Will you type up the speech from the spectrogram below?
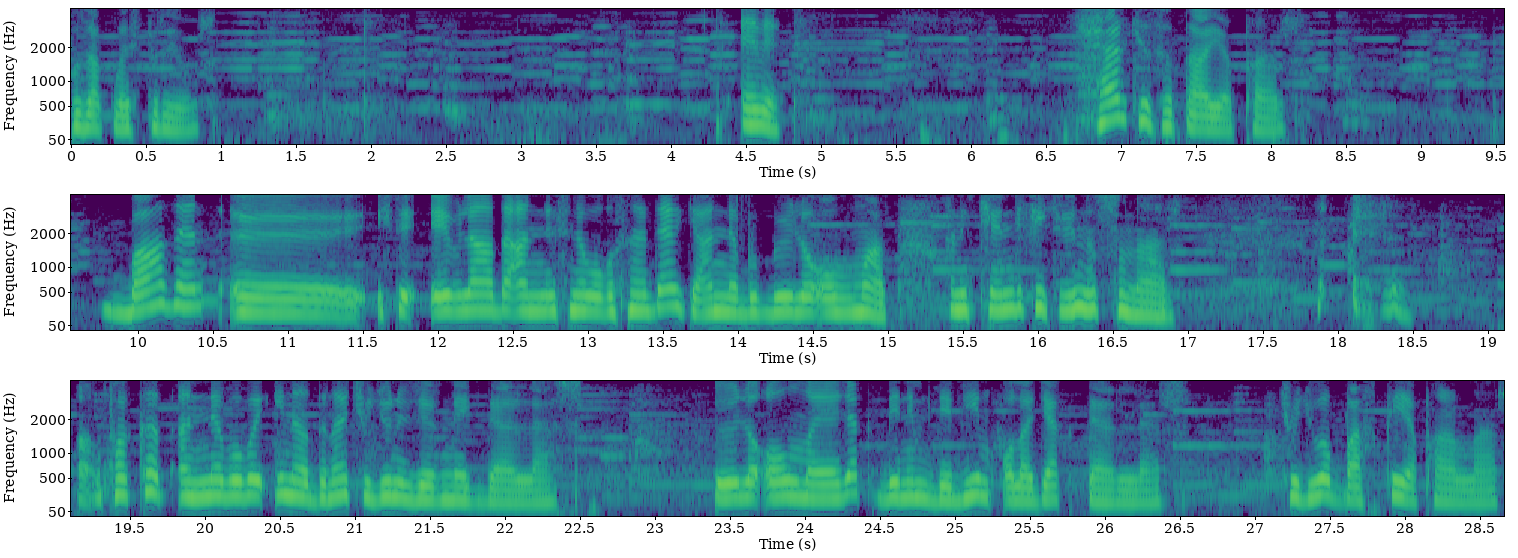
Uzaklaştırıyor. Evet. Herkes hata yapar. Bazen eee, işte evladı annesine babasına der ki anne bu böyle olmaz. Hani kendi fikrini sunar. Fakat anne baba inadına çocuğun üzerine giderler. Öyle olmayacak benim dediğim olacak derler. Çocuğa baskı yaparlar.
